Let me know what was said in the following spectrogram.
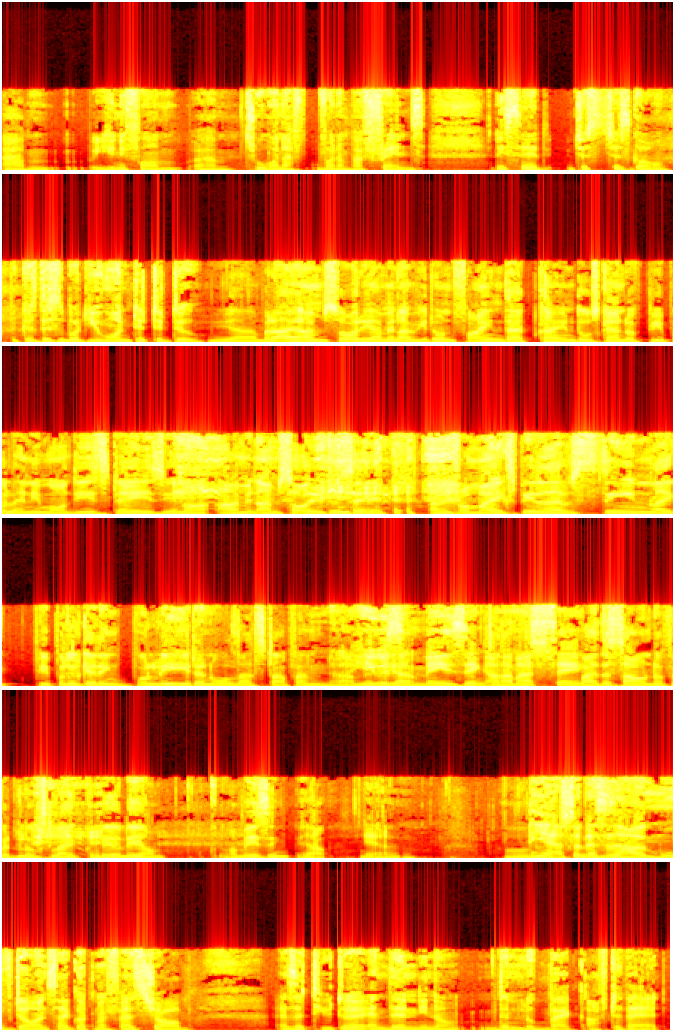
um, uniform um, through one of one of my friends." And he said, "Just, just go because this is what you wanted to do." Yeah, but I, I'm sorry. I mean, we don't find that kind, those kind of people anymore these days. You know, I mean, I'm sorry to say. I mean, from my experience, I've seen like people getting bullied and all that stuff. And No, I he was yeah. amazing, I mean, must say. By the sound of it, looks like really um, amazing. Yeah, Yeah. Oh, yeah, so good. this is how I moved on. So I got my first job as a tutor, and then you know, then look back after that.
